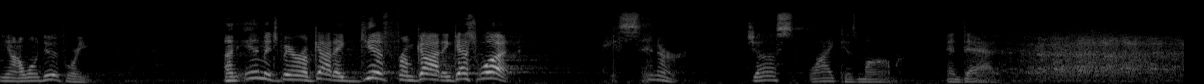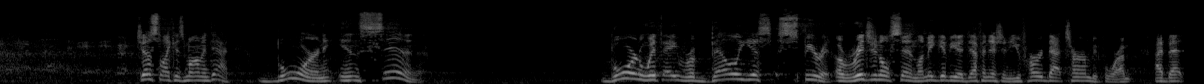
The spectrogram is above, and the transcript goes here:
you know, I won't do it for you. An image bearer of God, a gift from God. And guess what? A sinner, just like his mom and dad. just like his mom and dad. Born in sin born with a rebellious spirit. Original sin. Let me give you a definition. You've heard that term before. I'm, i bet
